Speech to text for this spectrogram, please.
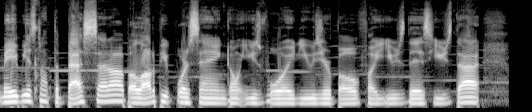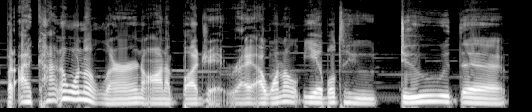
Maybe it's not the best setup. A lot of people are saying don't use Void, use your Bofa, use this, use that. But I kind of want to learn on a budget, right? I want to be able to do the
